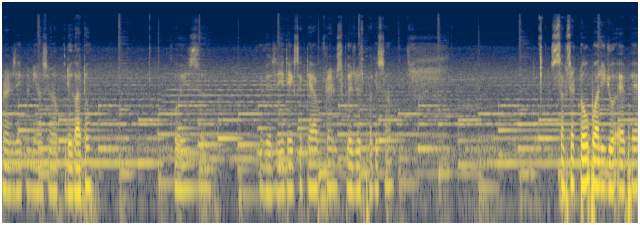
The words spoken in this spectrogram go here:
फ्रेंड्स एक मिनट यहाँ से मैं आपको दिखाता हूँ। क्विज वेज ये देख सकते हैं आप फ्रेंड्स क्विज वेज पाकिस्तान सबसे टॉप वाली जो ऐप है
